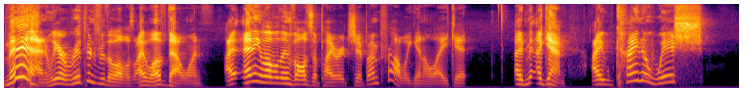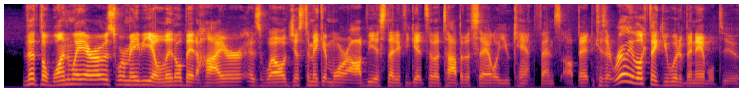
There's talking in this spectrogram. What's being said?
Man, we are ripping for the levels. I love that one. I, any level that involves a pirate ship, I'm probably going to like it. Again, I kind of wish that the one-way arrows were maybe a little bit higher as well, just to make it more obvious that if you get to the top of the sail, you can't fence up it, because it really looked like you would have been able to.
